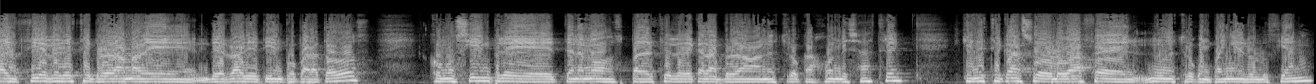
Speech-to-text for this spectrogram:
Al cierre de este programa de, de Radio Tiempo para Todos. Como siempre tenemos para el cierre de cada programa nuestro cajón desastre, que en este caso lo va a hacer nuestro compañero Luciano.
